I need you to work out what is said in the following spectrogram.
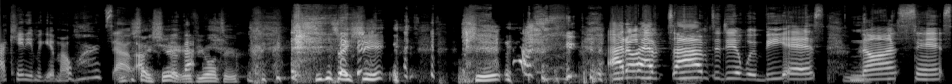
I can't even get my words out. You can say shit if you want to. you can say shit. shit. I don't have time to deal with BS mm-hmm. nonsense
